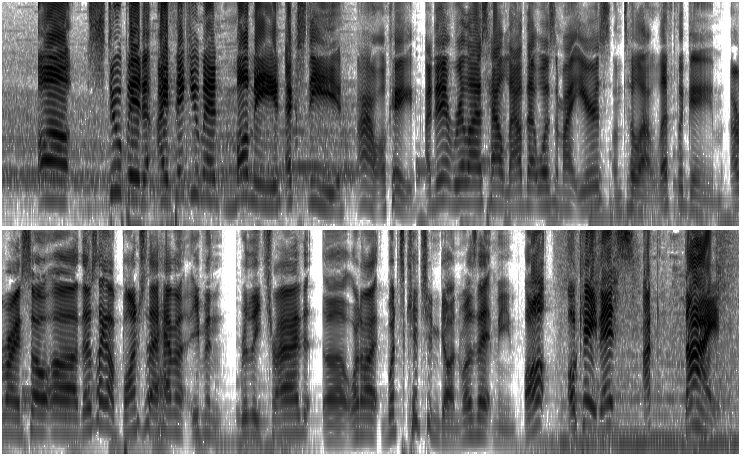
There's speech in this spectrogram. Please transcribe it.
Uh, stupid. I think you meant mummy XD. Wow, okay. I didn't realize how loud that was in my ears until I left the game. All right, so, uh, there's like a bunch that I haven't even really tried. Uh, what do I, what's kitchen gun? What does that mean? Oh, okay, that's, I, die. Die.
